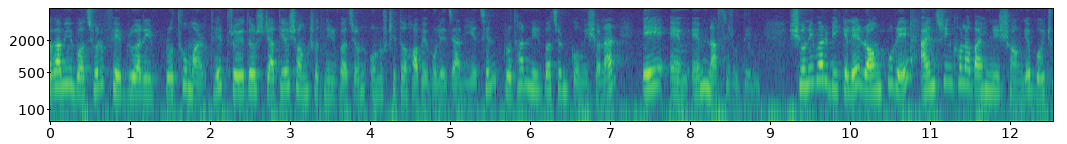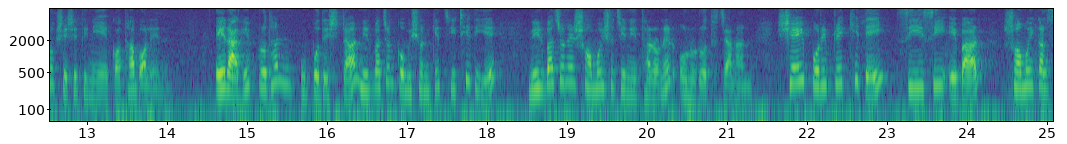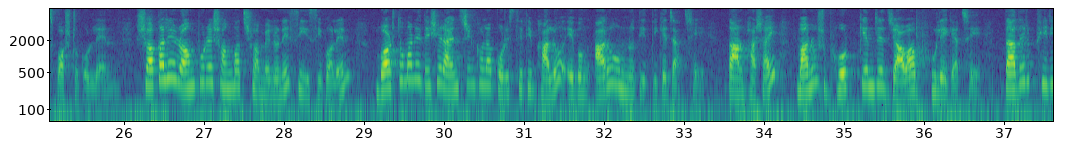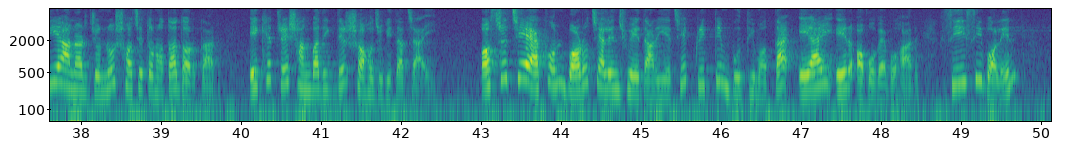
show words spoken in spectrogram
আগামী বছর ফেব্রুয়ারির প্রথমার্ধে ত্রয়োদশ জাতীয় সংসদ নির্বাচন অনুষ্ঠিত হবে বলে জানিয়েছেন প্রধান নির্বাচন commissioner A M M Nasiruddin. শনিবার বিকেলে রংপুরে আইনশৃঙ্খলা বাহিনীর সঙ্গে বৈঠক শেষে তিনি এ কথা বলেন। এর আগে প্রধান উপদেষ্টা নির্বাচন কমিশনকে চিঠি দিয়ে নির্বাচনের সময়সূচি নির্ধারণের অনুরোধ জানান। সেই পরিপ্রেক্ষিতেই সিইসি এবার সময়কাল স্পষ্ট করলেন। সকালে রংপুরে সংবাদ সম্মেলনে সিইসি বলেন, বর্তমানে দেশের আইনশৃঙ্খলা পরিস্থিতি ভালো এবং আরও উন্নতির দিকে যাচ্ছে। তার ভাষায়, মানুষ ভোট কেন্দ্রে যাওয়া ভুলে গেছে। তাদের ফিরিয়ে আনার জন্য সচেতনতা দরকার। এক্ষেত্রে সাংবাদিকদের সহযোগিতা চাই। অস্ত্রের চেয়ে এখন বড় চ্যালেঞ্জ হয়ে দাঁড়িয়েছে কৃত্রিম বুদ্ধিমত্তা এআই এর অপব্যবহার। সিইসি বলেন,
